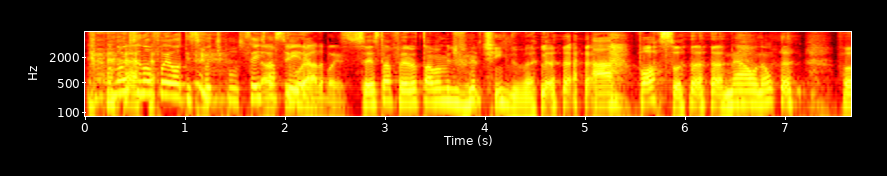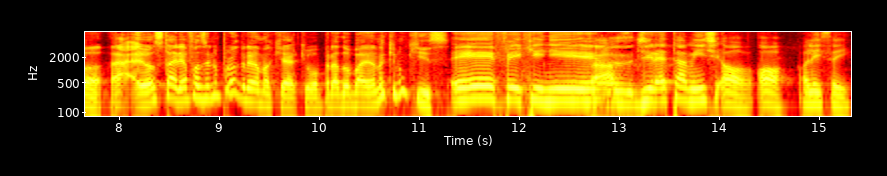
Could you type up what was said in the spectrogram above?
tipo, não, isso não foi ontem, isso foi tipo sexta-feira. Sexta-feira eu tava me divertindo, velho. Ah. Posso? Não, não. Pô, ah, eu estaria fazendo o programa, que é que o operador baiano é que não quis. Ê, fake news. Tá. Diretamente. Ó, ó, olha isso aí.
